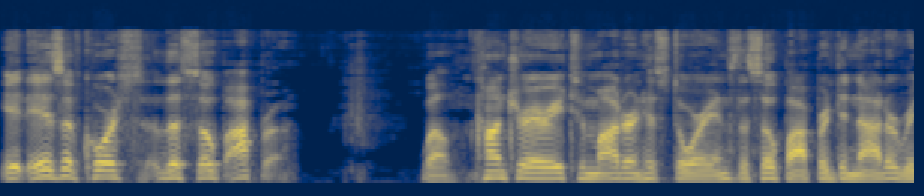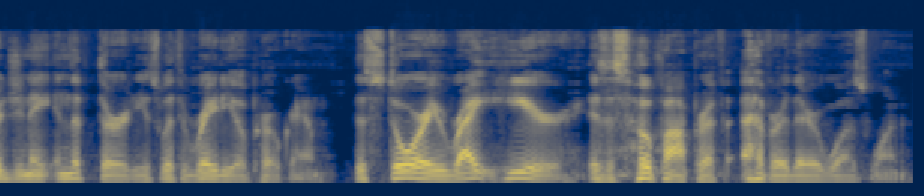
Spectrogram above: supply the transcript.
It is, of course, the soap opera. Well, contrary to modern historians, the soap opera did not originate in the 30s with a radio program. The story right here is a soap opera if ever there was one.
